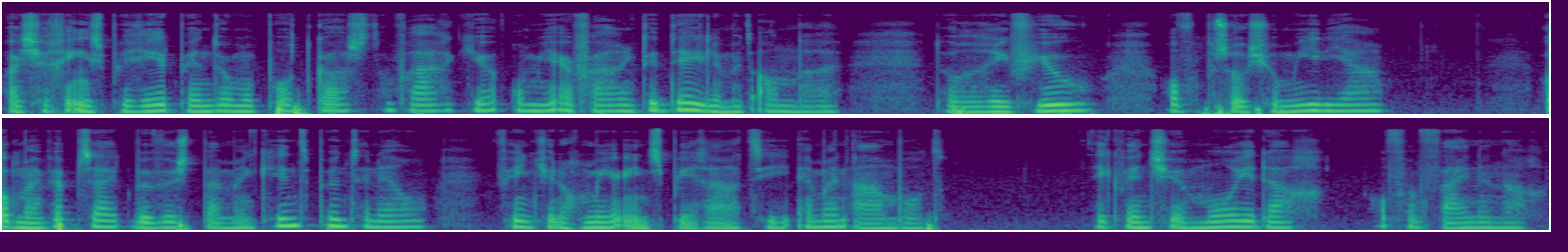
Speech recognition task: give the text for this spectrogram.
Als je geïnspireerd bent door mijn podcast, dan vraag ik je om je ervaring te delen met anderen. Door een review of op social media. Op mijn website bewustbijmijnkind.nl vind je nog meer inspiratie en mijn aanbod. Ik wens je een mooie dag of een fijne nacht.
